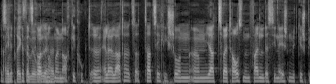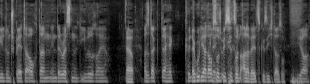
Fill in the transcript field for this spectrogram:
ich habe Einprägsame jetzt gerade Rolle nochmal nachgeguckt. Äh, Ella Lata hat ta- tatsächlich schon ähm, Jahr 2000 in Final Destination mitgespielt und später auch dann in der Resident Evil Reihe. Ja. Also da, daher könnte Ja gut, die hat auch so ein bisschen so ein Allerweltsgesicht, also Ja,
